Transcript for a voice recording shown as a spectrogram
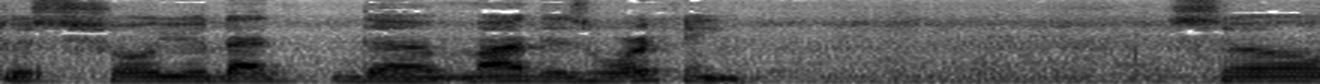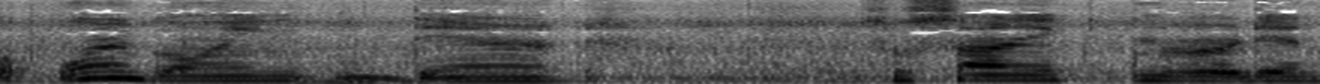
just show you that the mod is working so we're going there. So Sonic inverted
